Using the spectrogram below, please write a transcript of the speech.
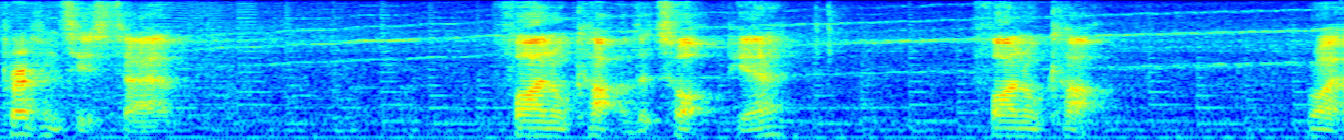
preferences tab, final cut at the top, yeah? Final cut. Right,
